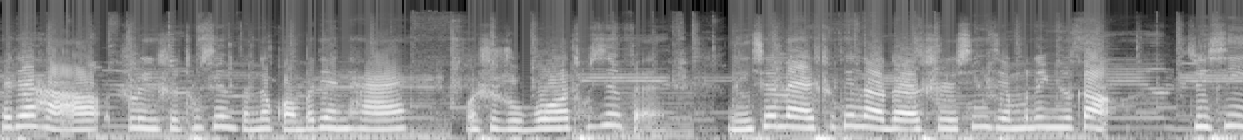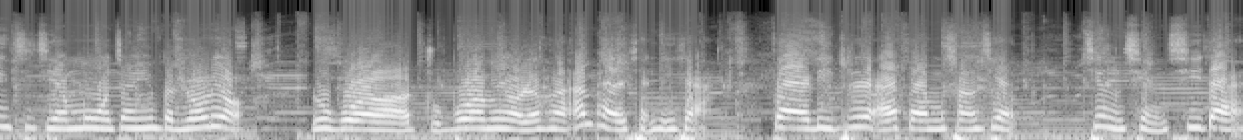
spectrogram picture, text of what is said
大家好这里是通心粉的广播电台我是主播通心粉。你现在收听到的是新节目的预告最新一期节目将于本周六。如果主播没有任何安排的前提下在荔枝 fm 上线敬请期待。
